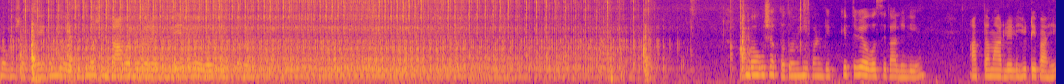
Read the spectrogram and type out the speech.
बघू शकता. एकदम व्यवस्थित. मशीनचा आवाज वगैरे म्हणजे येत व्यवस्थित सगळा. बघू शकता तुम्ही ही पण टीप किती व्यवस्थित आलेली आहे. आत्ता मारलेली ही टीप आहे.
